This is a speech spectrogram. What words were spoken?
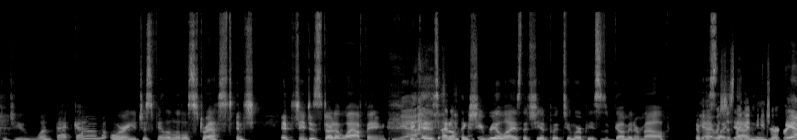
did you want that gum or are you just feel a little stressed?" And she and she just started laughing yeah because I don't think she realized that she had put 2 more pieces of gum in her mouth. It yeah it was was like, just like a knee-jerk reaction.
